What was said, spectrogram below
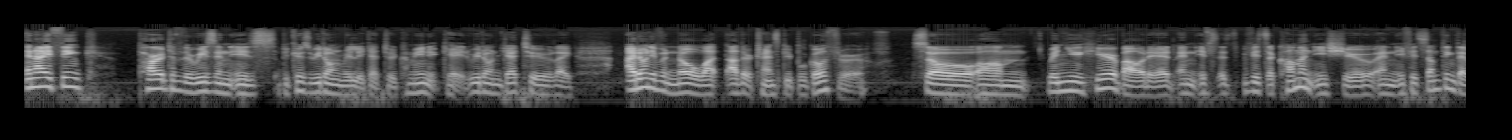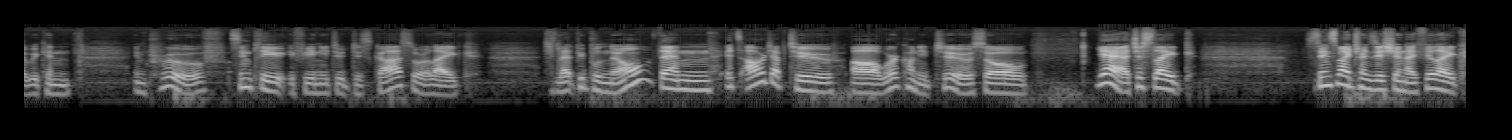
And I think part of the reason is because we don't really get to communicate. We don't get to like, I don't even know what other trans people go through. So um, when you hear about it, and if it's, if it's a common issue, and if it's something that we can improve, simply if you need to discuss or like just let people know, then it's our job to uh, work on it too. So yeah, just like since my transition, I feel like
